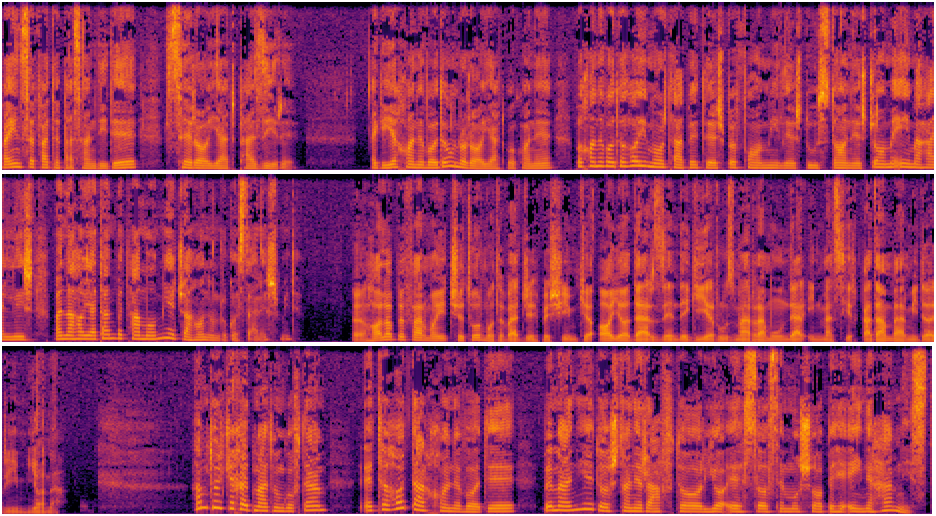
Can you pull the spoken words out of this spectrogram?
و این صفت پسندیده سرایت پذیره. اگه یه خانواده اون رو رعایت بکنه به خانواده های مرتبطش به فامیلش دوستانش جامعه محلیش و نهایتا به تمامی جهان اون رو گسترش میده. حالا بفرمایید چطور متوجه بشیم که آیا در زندگی روزمرهمون در این مسیر قدم برمیداریم یا نه؟ همطور که خدمتون گفتم اتحاد در خانواده به معنی داشتن رفتار یا احساس مشابه عین هم نیست.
